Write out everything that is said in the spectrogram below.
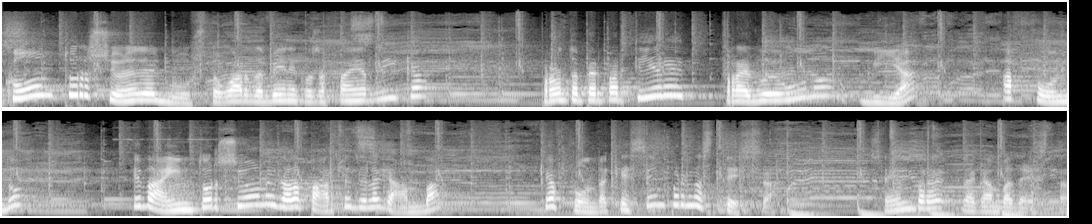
con torsione del busto. Guarda bene cosa fa Enrica. Pronta per partire? 3, 2, 1, via. Affondo e vai in torsione dalla parte della gamba che affonda, che è sempre la stessa. Sempre la gamba destra.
